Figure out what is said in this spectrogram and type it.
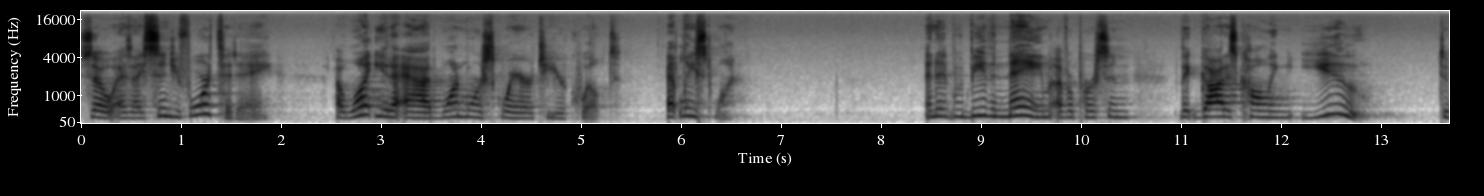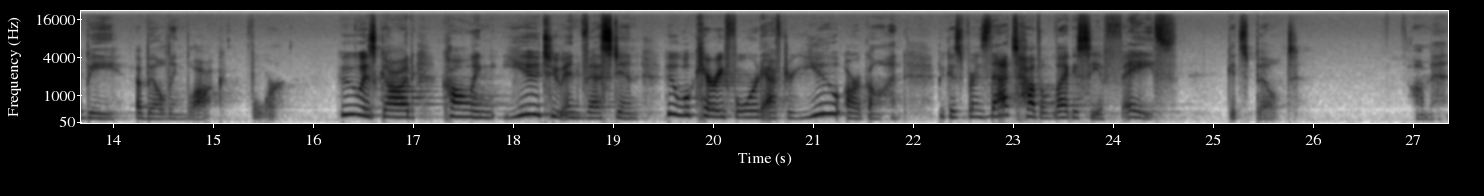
So, as I send you forth today, I want you to add one more square to your quilt, at least one. And it would be the name of a person that God is calling you to be a building block for. Who is God calling you to invest in? Who will carry forward after you are gone? Because, friends, that's how the legacy of faith gets built. Amen.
